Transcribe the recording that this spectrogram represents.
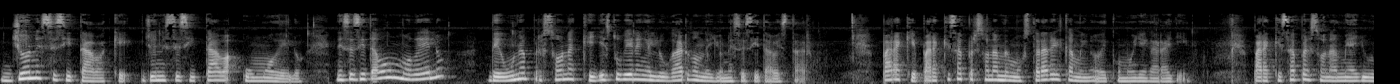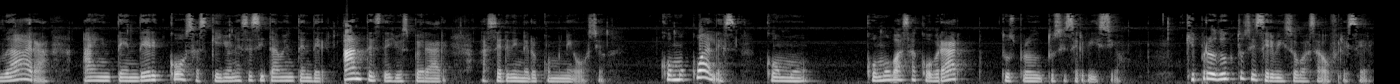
yo necesitaba que, yo necesitaba un modelo, necesitaba un modelo de una persona que ya estuviera en el lugar donde yo necesitaba estar. ¿Para qué? Para que esa persona me mostrara el camino de cómo llegar allí. Para que esa persona me ayudara a entender cosas que yo necesitaba entender antes de yo esperar hacer dinero con mi negocio. ¿Como cuáles? Como cómo vas a cobrar tus productos y servicios. ¿Qué productos y servicios vas a ofrecer?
